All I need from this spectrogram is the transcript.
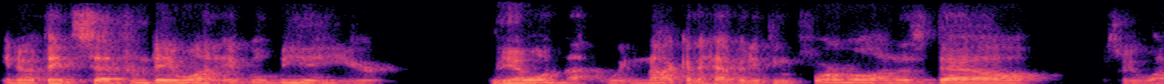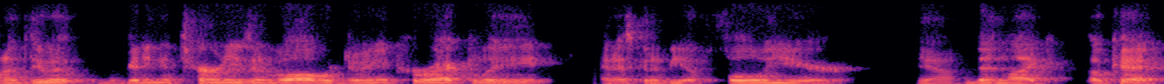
you know, if they'd said from day one, it will be a year. We Yeah. won't not, we're not going to have anything formal on this DAO. So we want to do it. We're getting attorneys involved. We're doing it correctly. And it's going to be a full year. Yeah. Then like, okay,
